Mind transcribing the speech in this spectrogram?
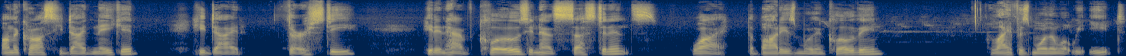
On the cross, he died naked, he died thirsty, he didn't have clothes, he didn't have sustenance. Why? The body is more than clothing, life is more than what we eat.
